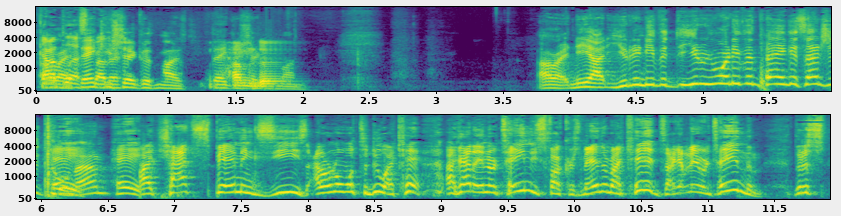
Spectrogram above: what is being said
God All right, bless, thank brother. you, Sheikh Uthman. Thank you, Sheikh Alhamdulillah. Uthman. All right, Neon, you didn't even you weren't even paying attention to Hey, him, man. hey, my chat's spamming Z's. I don't know what to do. I can't. I gotta entertain these fuckers, man. They're my kids. I gotta entertain them. They're just.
